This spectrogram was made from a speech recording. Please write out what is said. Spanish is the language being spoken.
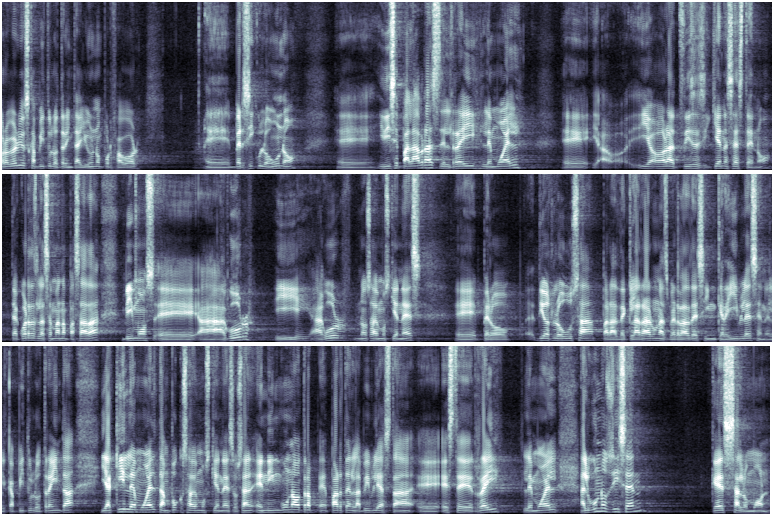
Proverbios capítulo 31, por favor, eh, versículo 1, eh, y dice, palabras del rey Lemuel, eh, y ahora dices, ¿y quién es este? ¿no? ¿Te acuerdas la semana pasada? Vimos a Agur, y Agur no sabemos quién es, pero Dios lo usa para declarar unas verdades increíbles en el capítulo 30. Y aquí Lemuel tampoco sabemos quién es. O sea, en ninguna otra eh, parte en la Biblia está eh, este rey, Lemuel. Algunos dicen que es Salomón.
